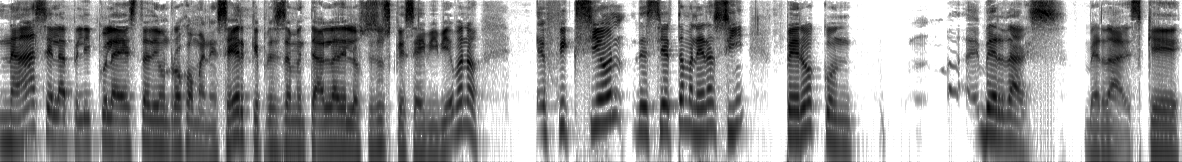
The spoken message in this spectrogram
Nace la película esta de Un Rojo Amanecer, que precisamente habla de los sucesos que se vivieron. Bueno, eh, ficción de cierta manera sí, pero con eh, verdades. Verdades. Que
